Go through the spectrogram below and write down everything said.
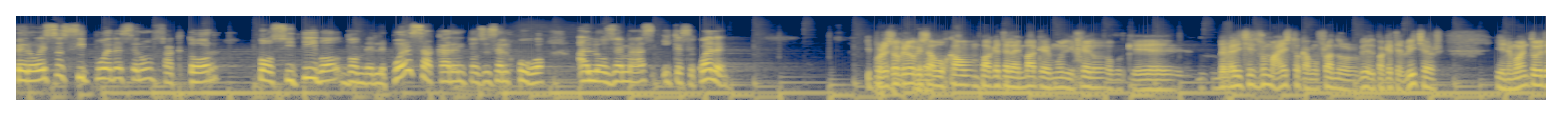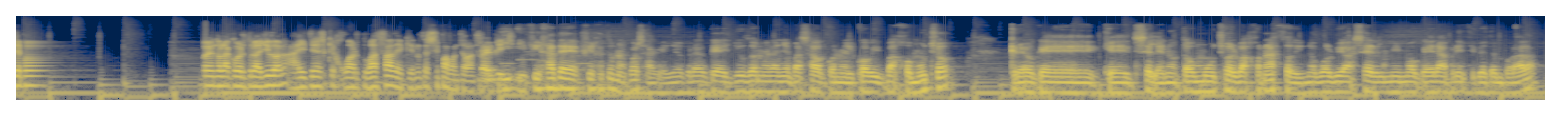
Pero eso sí puede ser un factor positivo donde le puedes sacar entonces el jugo a los demás y que se cuelen. Y por eso creo que se ha buscado un paquete linebacker muy ligero, porque Belichick es un maestro camuflando el paquete bleachers. Y en el momento que te poniendo la cobertura ayudan, ahí tienes que jugar tu baza de que no te sepa cuánto va a entrar. Y, y fíjate, fíjate una cosa, que yo creo que Judon el año pasado con el COVID bajó mucho. Creo que, que se le notó mucho el bajonazo y no volvió a ser el mismo que era a principio de temporada.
